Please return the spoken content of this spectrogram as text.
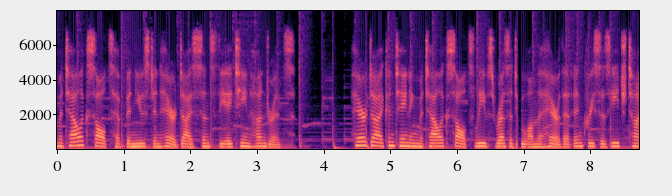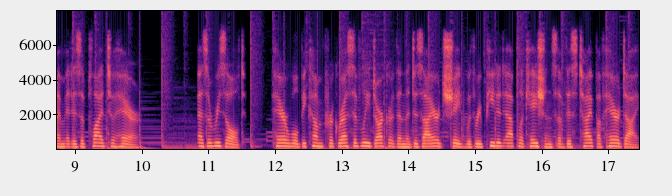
Metallic salts have been used in hair dyes since the 1800s. Hair dye containing metallic salts leaves residue on the hair that increases each time it is applied to hair. As a result, hair will become progressively darker than the desired shade with repeated applications of this type of hair dye.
